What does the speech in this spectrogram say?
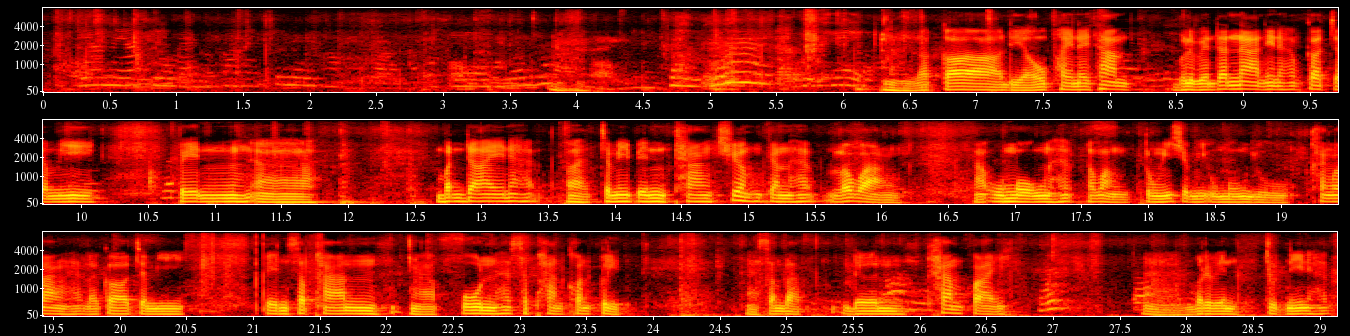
อืม แล้วก็เดี๋ยวภายในถ้ำบริเวณด้านหน้านี้นะครับ ก็จะมีเป็นบันไดนะครับจะมีเป็นทางเชื่อมกันนะครับ ระหว่างอุโมงค์นะครับ ระหว่างตรงนี้จะมีอุโมงค์อยู่ข้างล่างนะฮะแล้วก็จะมีเป็นสะพานปูนนะฮะสะพานคอนกรีตสำหรับเดินข้ามไปบริเวณจุดนี้นะครับ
